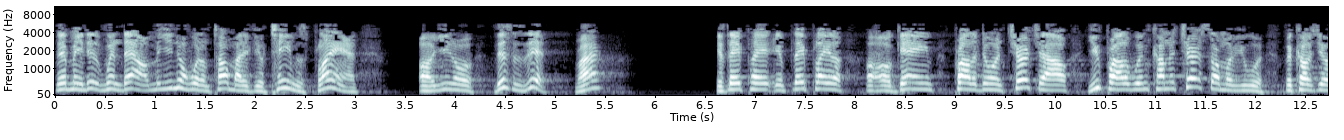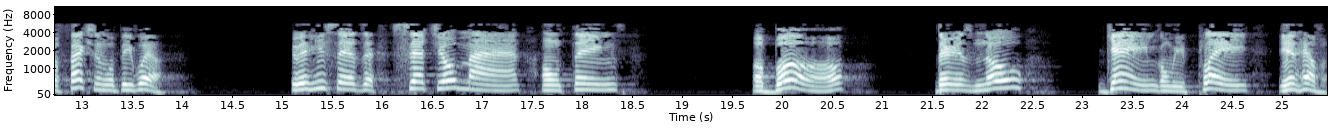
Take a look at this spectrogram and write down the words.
That mean it went down. I mean, you know what I'm talking about. If your team is playing, uh, you know this is it, right? If they play, if they played a, a game probably during church hour, you probably wouldn't come to church. Some of you would because your affection would be where. He says that set your mind on things above. There is no game going to be played in heaven.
